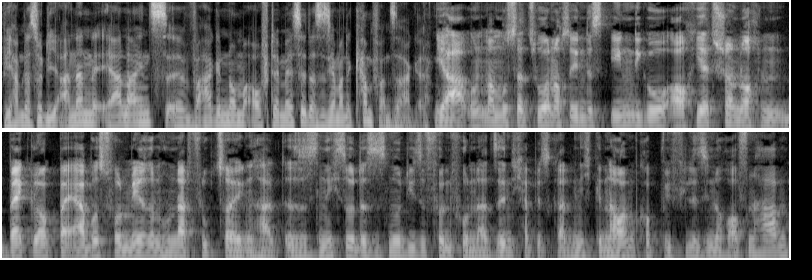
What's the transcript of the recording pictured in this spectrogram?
Wie haben das so die anderen Airlines äh, wahrgenommen auf der Messe? Das ist ja mal eine Kampfansage. Ja, und man muss dazu auch noch sehen, dass Indigo auch jetzt schon noch einen Backlog bei Airbus von mehreren hundert Flugzeugen hat. Es ist nicht so, dass es nur diese 500 sind. Ich habe jetzt gerade nicht genau im Kopf, wie viele sie noch offen haben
